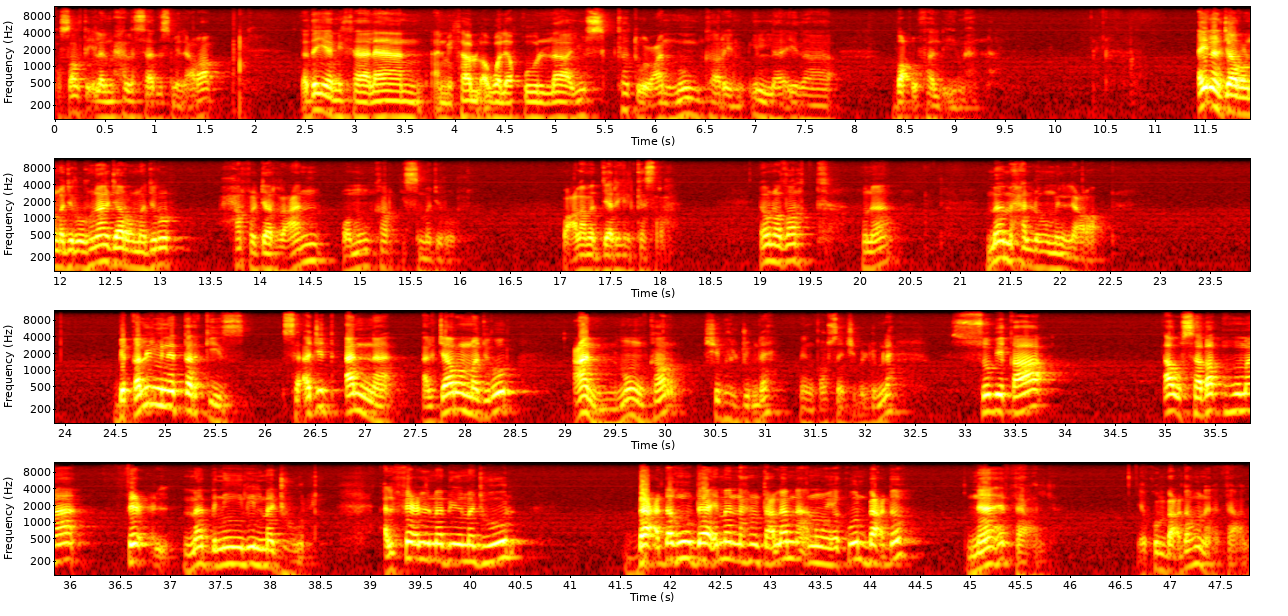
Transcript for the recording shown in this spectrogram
وصلت إلى المحل السادس من الإعراب. لدي مثالان. المثال الأول يقول لا يسكت عن منكر إلا إذا ضعف الإيمان. أين الجار والمجرور؟ هنا الجار والمجرور حرف الجر عن ومنكر اسم مجرور. وعلامة جره الكسرة. لو نظرت هنا ما محله من الإعراب؟ بقليل من التركيز. سأجد أن الجار والمجرور عن منكر شبه الجملة بين قوسين شبه الجملة سبق أو سبقهما فعل مبني للمجهول. الفعل المبني للمجهول بعده دائما نحن تعلمنا أنه يكون بعده نائب فاعل. يكون بعده نائب فاعل.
